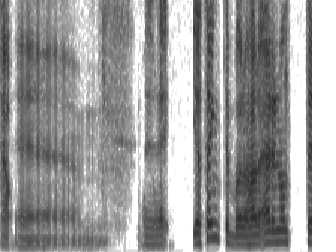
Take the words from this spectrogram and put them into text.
Ja. Ehm. Eh, Jag tänkte bara höra, är det något, eh,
